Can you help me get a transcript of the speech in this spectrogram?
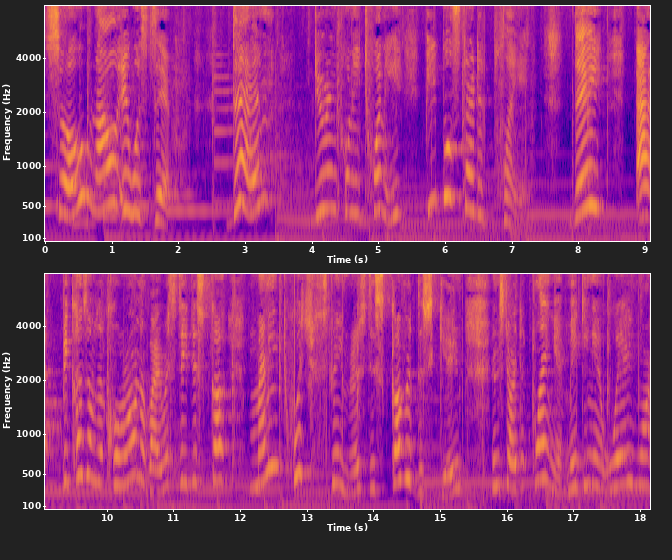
So now it was there. Then during 2020, people started playing. They at because of the coronavirus, they discovered many Twitch streamers discovered this game and started playing it, making it way more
